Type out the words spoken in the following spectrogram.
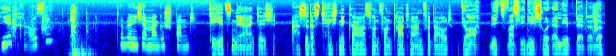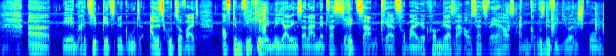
Hier draußen? Da bin ich ja mal gespannt. Wie geht's denn dir eigentlich? Hast du das Technikchaos von vor ein paar Tagen verdaut? Ja, nichts, was ich nicht schon erlebt hätte, ne? Äh, nee, im Prinzip geht's mir gut. Alles gut soweit. Auf dem Weg hierhin bin ich allerdings an einem etwas seltsamen Kerl vorbeigekommen, der sah aus, als wäre er aus einem Gruselvideo entsprungen.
